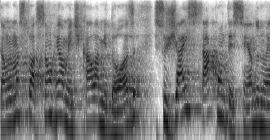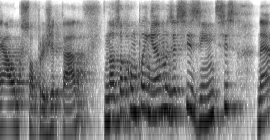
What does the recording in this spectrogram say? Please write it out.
Então é uma situação realmente calamitosa, isso já está acontecendo, não é algo só projetado, nós acompanhamos esses índices né,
